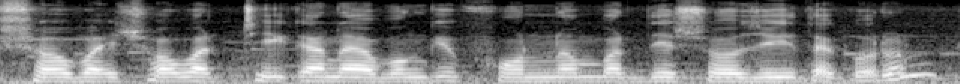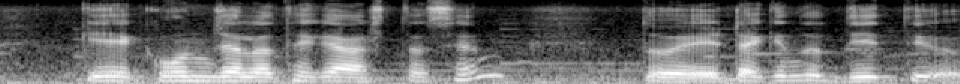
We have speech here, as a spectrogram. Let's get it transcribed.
সবাই সবার ঠিকানা এবং কি ফোন নাম্বার দিয়ে সহযোগিতা করুন, কে কোন জেলা থেকে আসতেছেন। তো এটা কিন্তু দ্বিতীয়,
